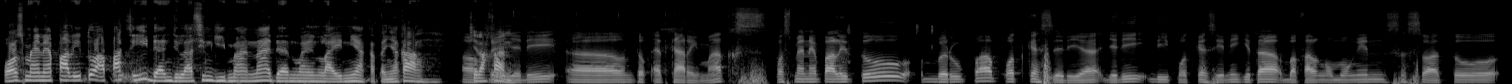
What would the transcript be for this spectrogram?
Postman Nepal itu apa sih dan jelasin gimana dan lain-lainnya katanya Kang. Oke, Silakan. jadi eh, untuk Ed Karimax, Postman Nepal itu berupa podcast jadi ya. Jadi di podcast ini kita bakal ngomongin sesuatu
